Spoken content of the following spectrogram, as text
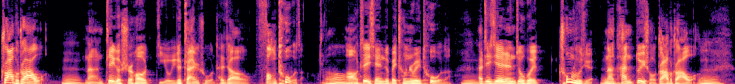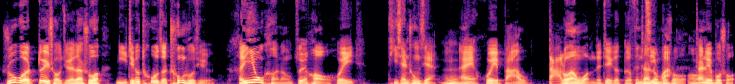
抓不抓我？嗯。那这个时候有一个战术，它叫放兔子。啊、哦这些人就被称之为兔子。那这些人就会冲出去，那看对手抓不抓我。嗯。如果对手觉得说你这个兔子冲出去，很有可能最后会提前冲线，嗯。哎，会把打乱我们的这个得分计划、战略部署哦。战略部署，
